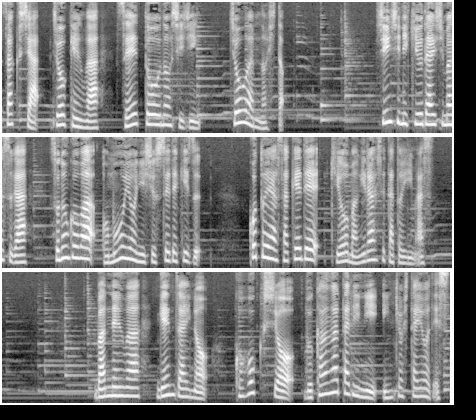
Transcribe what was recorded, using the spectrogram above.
作者条件は政党の詩人長安の人紳士に求大しますがその後は思うように出世できず琴や酒で気を紛らわせたといいます晩年は現在の湖北省武漢あたりに隠居したようです。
